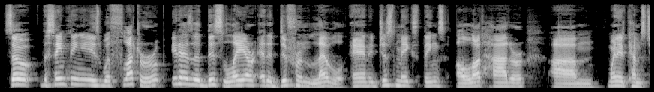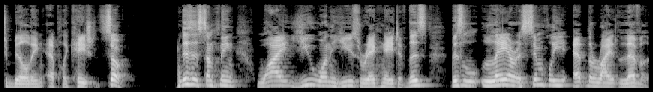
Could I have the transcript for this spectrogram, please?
So the same thing is with Flutter. It has a, this layer at a different level, and it just makes things a lot harder um, when it comes to building applications. So this is something why you want to use React Native. This this layer is simply at the right level.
